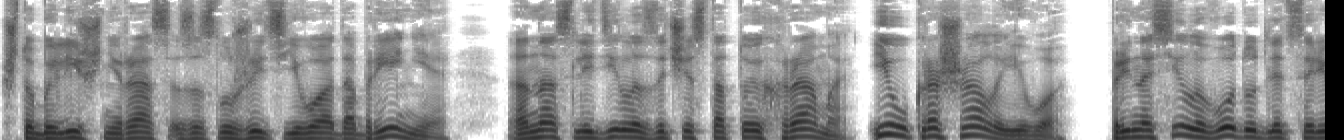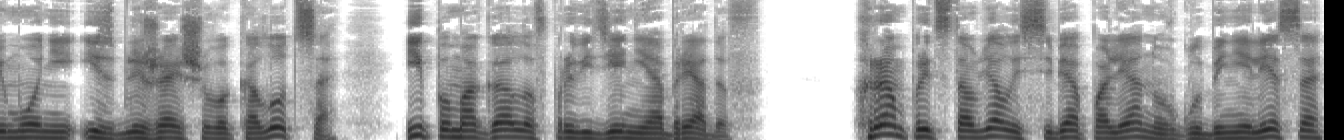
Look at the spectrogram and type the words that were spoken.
Чтобы лишний раз заслужить его одобрение, она следила за чистотой храма и украшала его, приносила воду для церемоний из ближайшего колодца и помогала в проведении обрядов. Храм представлял из себя поляну в глубине леса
